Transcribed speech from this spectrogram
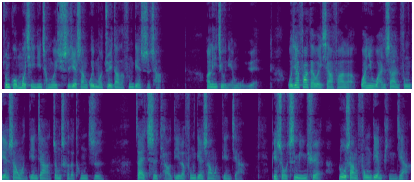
中国目前已经成为世界上规模最大的风电市场。二零一九年五月，国家发改委下发了关于完善风电上网电价政策的通知，再次调低了风电上网电价，并首次明确陆上风电平价。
